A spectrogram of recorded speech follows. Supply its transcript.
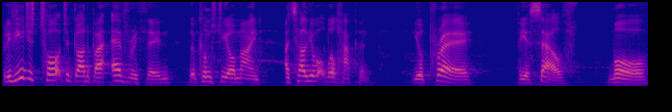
but if you just talk to God about everything that comes to your mind, I tell you what will happen. You'll pray for yourself more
